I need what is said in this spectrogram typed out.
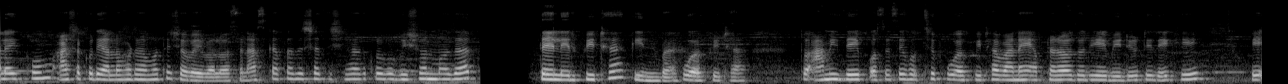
আলাইকুম। আশা করি আল্লাহর রহমতে সবাই ভালো আছেন। আজকে আপনাদের সাথে শেয়ার করব ভীষণ মজার তেলের পিঠা কিংবা পুয়া পিঠা। তো আমি যে প্রসেসে হচ্ছে পুয়া পিঠা বানাই, আপনারাও যদি এই ভিডিওটি দেখে এই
